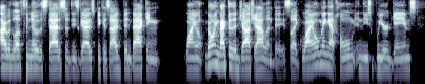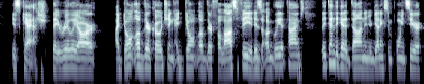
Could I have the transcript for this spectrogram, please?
I would love to know the status of these guys because I've been backing Wyoming, going back to the Josh Allen days, like Wyoming at home in these weird games is cash. They really are. I don't love their coaching. I don't love their philosophy. It is ugly at times. They tend to get it done, and you're getting some points here.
